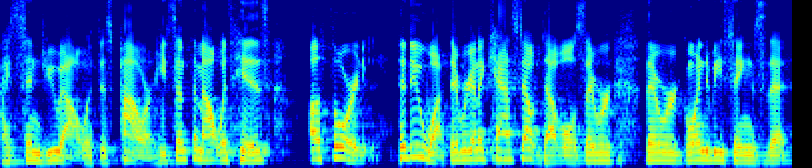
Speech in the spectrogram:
I send you out with this power. He sent them out with his authority to do what? They were going to cast out devils. They were, there were going to be things that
